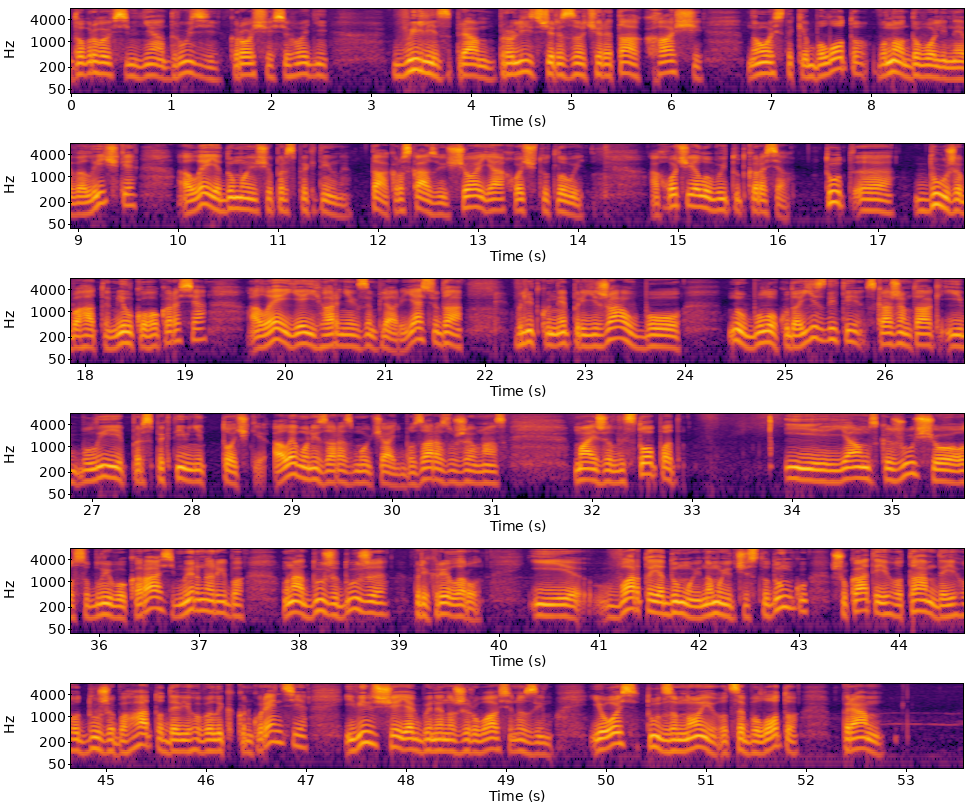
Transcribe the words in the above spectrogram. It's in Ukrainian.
Доброго всім дня, друзі. Коротше, сьогодні виліз, прям проліз через очеретах хащі на ось таке болото. Воно доволі невеличке, але я думаю, що перспективне. Так, розказую, що я хочу тут ловити. А хочу я ловити тут карася. Тут е, дуже багато мілкого карася, але є й гарні екземпляри. Я сюди влітку не приїжджав, бо ну, було куди їздити, скажімо так, і були перспективні точки. Але вони зараз мовчать, бо зараз уже у нас майже листопад. І я вам скажу, що особливо карась, мирна риба, вона дуже-дуже прикрила рот. І варто, я думаю, на мою чисту думку, шукати його там, де його дуже багато, де в його велика конкуренція, і він ще якби не нажирувався на зиму. І ось тут за мною, оце болото, прям,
